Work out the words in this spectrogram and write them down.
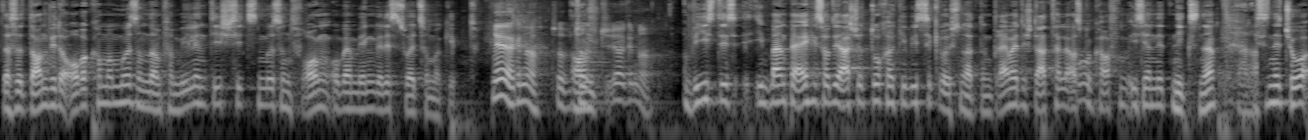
dass er dann wieder runterkommen muss und am Familientisch sitzen muss und fragen, ob er ihm irgendwie das Salzhammer gibt. Ja, ja, genau. So, und, ja, genau. Wie ist das? Ich meine, bei euch ist hat ja auch schon durch eine gewisse Größenordnung. Dreimal die Stadtteile oh. ausverkaufen ist ja nicht nix, ne? Ja, ist es nicht schon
